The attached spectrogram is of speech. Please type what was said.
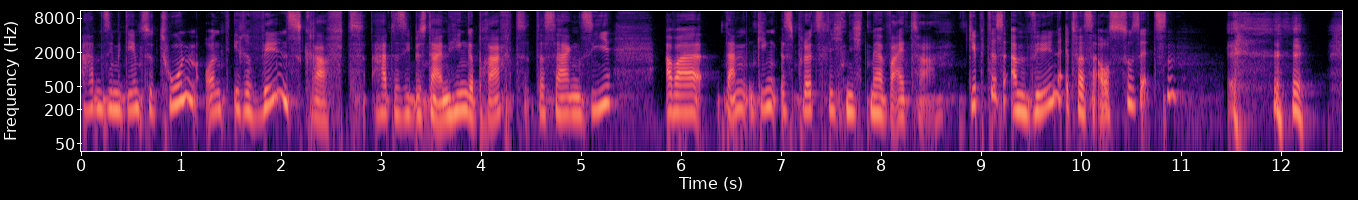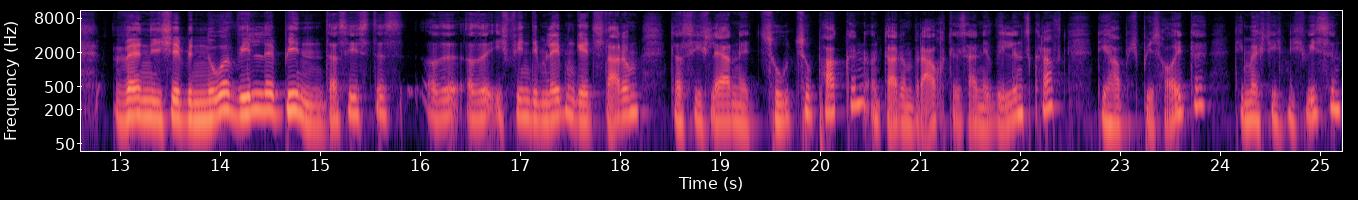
hatten Sie mit dem zu tun und Ihre Willenskraft hatte Sie bis dahin hingebracht, das sagen Sie. Aber dann ging es plötzlich nicht mehr weiter. Gibt es am Willen etwas auszusetzen? Wenn ich eben nur Wille bin, das ist es, also, also ich finde, im Leben geht es darum, dass ich lerne zuzupacken und darum braucht es eine Willenskraft. Die habe ich bis heute, die möchte ich nicht wissen.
